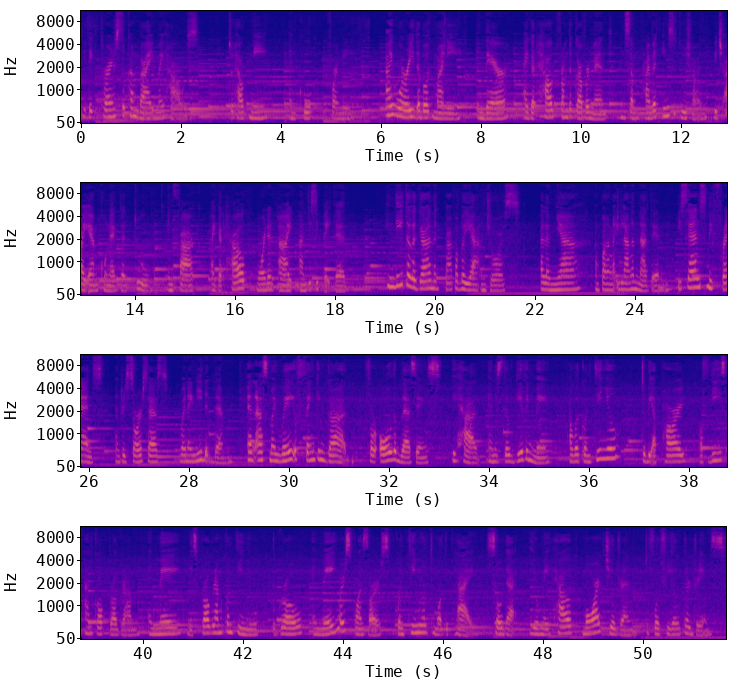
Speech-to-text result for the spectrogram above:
they take turns to come by my house to help me and cook for me. I worried about money, and there I got help from the government and some private institution which I am connected to. In fact, I got help more than I anticipated. Hindi talaga nagpapabaya ang Diyos. Alam niya ang pangangailangan natin. He sends me friends and resources when I needed them. And as my way of thanking God for all the blessings He had and is still giving me, I will continue to be a part of this ANCOP program and may this program continue to grow and may your sponsors continue to multiply so that you may help more children to fulfill their dreams.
